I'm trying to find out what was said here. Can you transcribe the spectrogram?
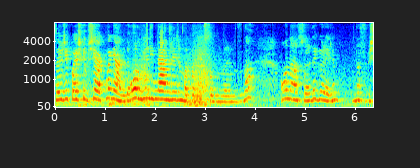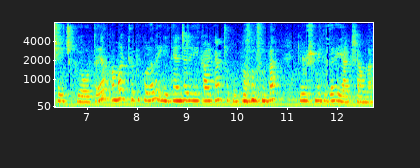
Söyleyecek başka bir şey aklıma gelmedi. 10 gün dinlendirelim bakalım bu sabunlarımızı da. Ondan sonra da görelim nasıl bir şey çıkıyor ortaya. Ama köpük oranı iyi. Tencereyi yıkarken çok mutlu oldum ben. Görüşmek üzere. iyi akşamlar.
